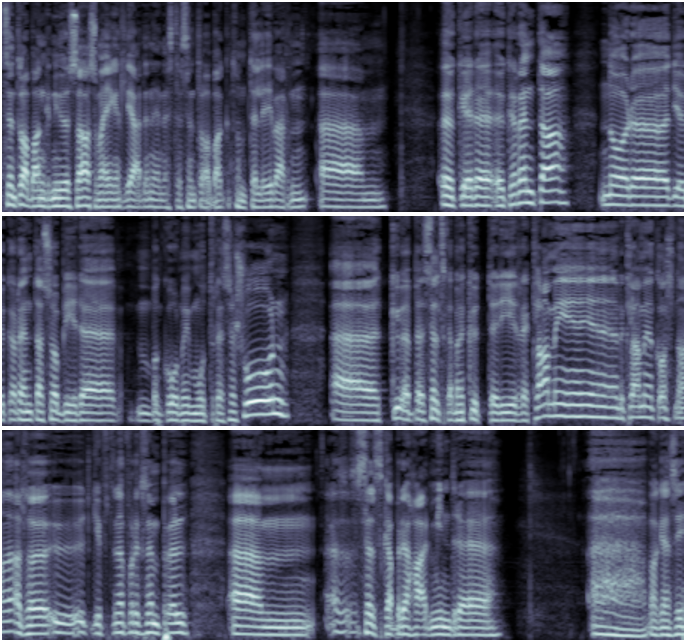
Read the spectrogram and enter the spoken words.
sentralbanken i USA, som egentlig er den eneste sentralbanken som teller i verden, øhm, øker, øker renta. Når øh, de øker renta, så det, går vi mot resesjon. Selskapene kutter i reklame, reklamekostnader, altså utgiftene, eksempel. Um, selskapene har mindre Eh, hva kan jeg si,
